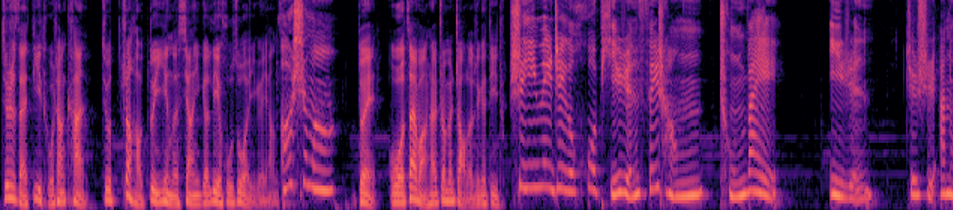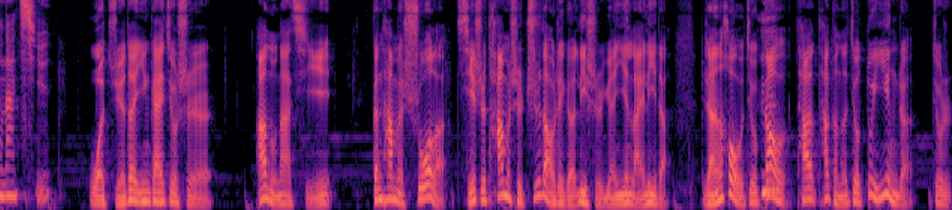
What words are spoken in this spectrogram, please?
就是在地图上看，就正好对应的像一个猎户座一个样子。哦，是吗？对，我在网上专门找了这个地图。是因为这个霍皮人非常崇拜蚁人，就是阿努纳奇。我觉得应该就是阿努纳奇跟他们说了，其实他们是知道这个历史原因来历的，然后就告他，他可能就对应着，就是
